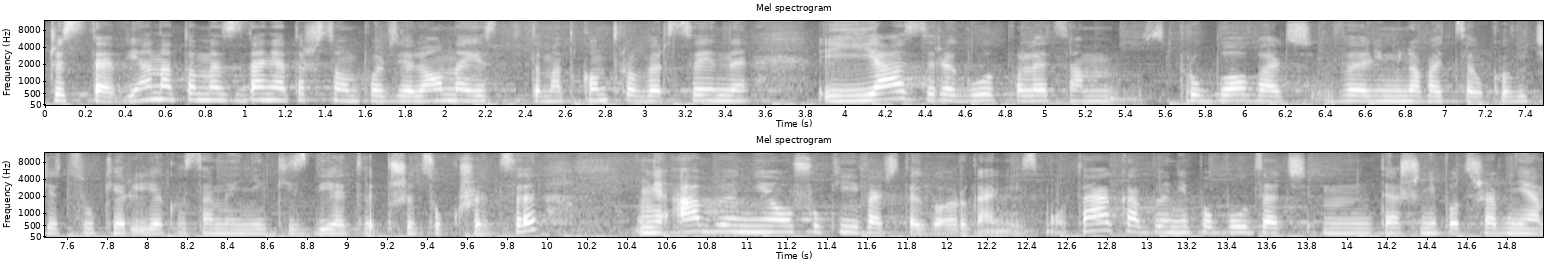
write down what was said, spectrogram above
czy stevia, natomiast zdania też są podzielone, jest to temat kontrowersyjny i ja z reguły polecam spróbować wyeliminować całkowicie cukier i jego zamienniki z diety przy cukrzycy, aby nie oszukiwać tego organizmu, tak, aby nie pobudzać mm, też niepotrzebnie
